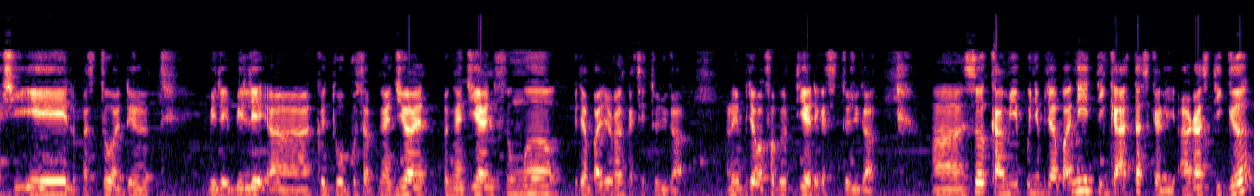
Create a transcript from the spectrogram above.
HEA, lepas tu ada bilik-bilik uh, ketua pusat pengajian pengajian semua pejabat dia orang kat situ juga. Maknanya pejabat fakulti ada kat situ juga. Uh, so kami punya pejabat ni tingkat atas sekali, aras 3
